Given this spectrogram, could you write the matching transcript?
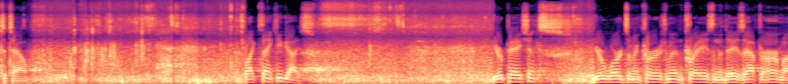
to town. I'd like to thank you guys. Your patience, your words of encouragement and praise in the days after Irma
